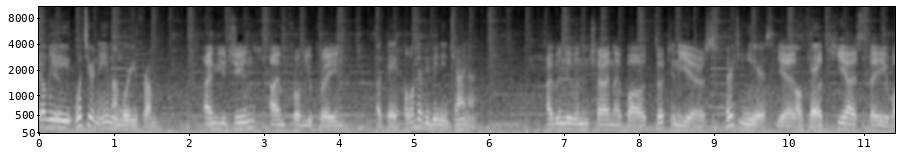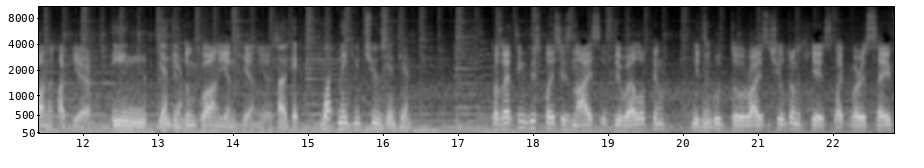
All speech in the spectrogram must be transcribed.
Tell me, what's your name and where are you from? I'm Eugene. I'm from Ukraine. Okay, how long have you been in China? I've been living in China about 13 years. 13 years. Yes. Okay. But here I stay one and a half year. In Yantian? In Dongguan, Yantian, yes. Okay, what made you choose Yantian? Because I think this place is nice. It's developing. It's Mhm. good to raise children here. It's like very safe.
